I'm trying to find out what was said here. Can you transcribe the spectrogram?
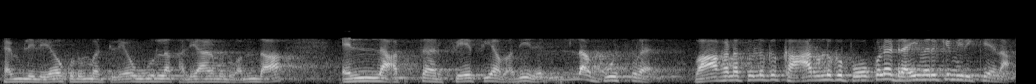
ஃபேமிலிலேயோ குடும்பத்திலேயோ ஊர்ல கல்யாணம் ஒன்று வந்தா எல்லா அப்சர் ஃபேஃபியா அது இதெல்லாம் பூசுற. வாகனத்துள்ளுக்கு காருளுக்கு போக்குள்ள டிரைவருக்கும் இருக்கலாம்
